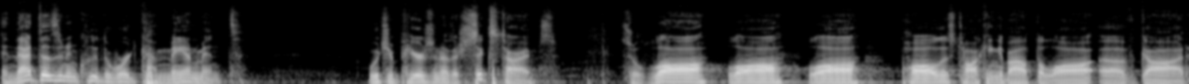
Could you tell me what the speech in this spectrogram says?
And that doesn't include the word commandment, which appears another six times. So, law, law, law. Paul is talking about the law of God.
